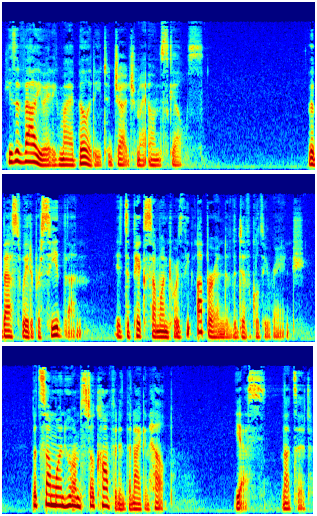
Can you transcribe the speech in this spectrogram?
He's evaluating my ability to judge my own skills. The best way to proceed, then, is to pick someone towards the upper end of the difficulty range, but someone who I'm still confident that I can help. Yes, that's it.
